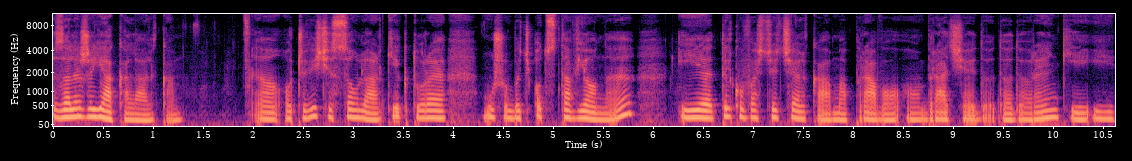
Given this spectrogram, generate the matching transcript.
Zależy jaka lalka. E, oczywiście są lalki, które muszą być odstawione i tylko właścicielka ma prawo brać je do, do, do ręki i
